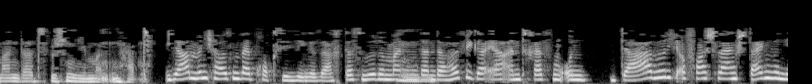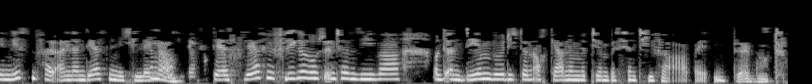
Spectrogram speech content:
man dazwischen jemanden hat. Ja, Münchhausen bei Proxy, wie gesagt. Das würde man mhm. dann da häufiger eher antreffen und da würde ich auch vorschlagen, steigen wir in den nächsten Fall an, denn der ist nämlich länger. Genau. Der ist sehr viel pflegerisch intensiver und an dem würde ich dann auch gerne mit dir ein bisschen tiefer arbeiten. Sehr gut.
